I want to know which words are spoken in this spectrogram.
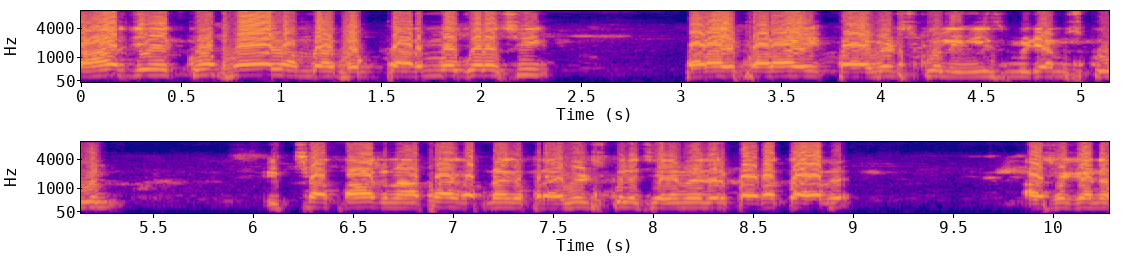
তার যে কুফল আমরা ভোগতে আরম্ভ করেছি। পাড়ায় পাড়ায় private school English medium school ইচ্ছা থাক, না থাক, আপনাকে প্রাইভেট স্কুলে ছেলে মেয়েদের পড়াতে হবে। আর সেখানে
